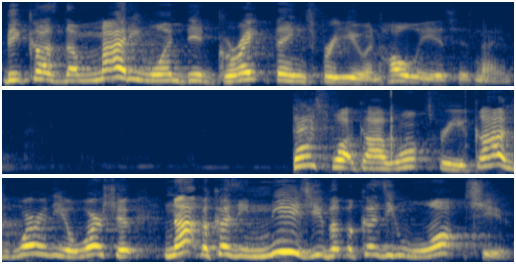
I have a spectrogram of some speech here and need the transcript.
because the mighty one did great things for you, and holy is His name. That's what God wants for you. God is worthy of worship, not because He needs you, but because He wants you.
